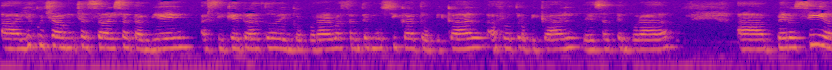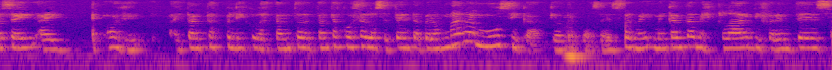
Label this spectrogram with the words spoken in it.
Ah, yo escuchaba mucha salsa también, así que trato de incorporar bastante música tropical, afrotropical de esa temporada. Ah, pero sí, o sea, hay, hay, tantas películas, tanto, tantas cosas de los 70, pero es más la música que otra cosa. me, me, encanta mezclar diferentes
